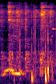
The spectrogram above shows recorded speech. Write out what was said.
Please.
